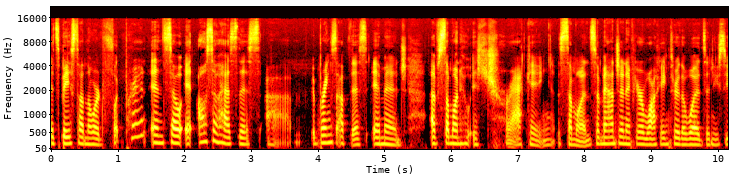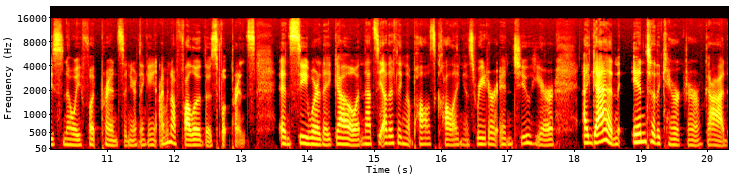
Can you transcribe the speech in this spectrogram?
it's based on the word footprint, and so it also has this. Um, it brings up this image of someone who is tracking someone. So imagine if you're walking through the woods and you see snowy footprints, and you're thinking, "I'm going to follow those footprints and see where they go." And that's the other thing that Paul is calling his reader into here, again, into the character of God.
